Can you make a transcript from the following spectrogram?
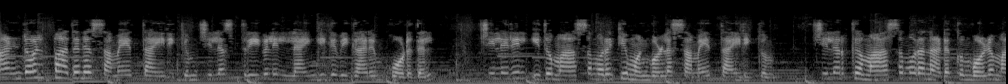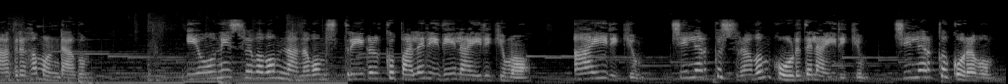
അണ്ടോൽപാദന സമയത്തായിരിക്കും ചില സ്ത്രീകളിൽ ലൈംഗിക വികാരം കൂടുതൽ. ചിലരിൽ ഇത് മാസമുറയ്ക്ക് മുൻപുള്ള സമയത്തായിരിക്കും. ചിലർക്ക് മാസമുറ നടക്കുമ്പോഴും ആഗ്രഹമുണ്ടാകും യോനിസ്രവവും നനവും സ്ത്രീകൾക്കു പല രീതിയിലായിരിക്കുമോ? ആയിരിക്കും. ചിലർക്ക് സ്രവം കൂടുതലായിരിക്കും. ചിലർക്ക് കുറവും.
